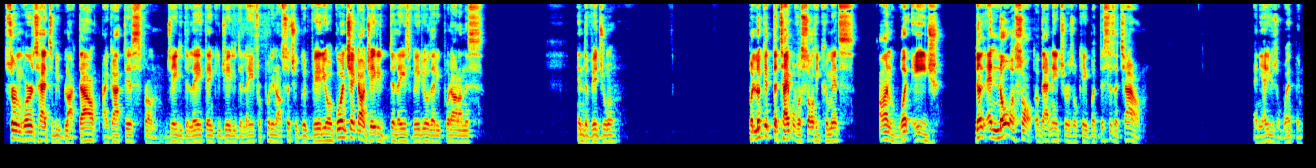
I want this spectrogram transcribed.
Certain words had to be blocked out. I got this from JD Delay. Thank you, JD Delay, for putting out such a good video. Go and check out JD Delay's video that he put out on this individual. But look at the type of assault he commits on what age. Does, and no assault of that nature is okay, but this is a child. And he had to use a weapon.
